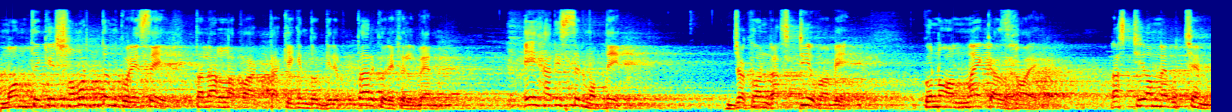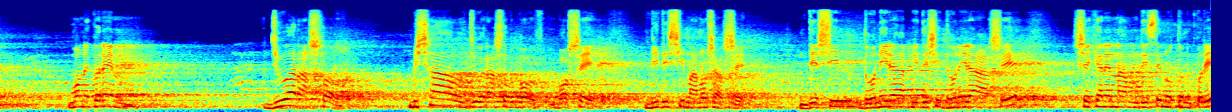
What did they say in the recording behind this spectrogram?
মন থেকে সমর্থন করেছে। তাহলে আল্লাহ পাক তাকে কিন্তু গ্রেপ্তার করে ফেলবেন। এই হাদিসের মধ্যে যখন রাষ্ট্রীয়ভাবে কোনো অন্যায় কাজ হয় রাষ্ট্রীয় অন্যায় বুঝছেন? মনে করেন, জুয়ার আসর, বিশাল জুয়ার আসর বসে বিদেশি মানুষ আসে। দেশি ধনীরা, বিদেশি ধনীরা আসে, সেখানে নাম দিছে নতুন করে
